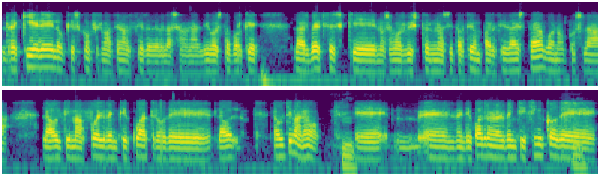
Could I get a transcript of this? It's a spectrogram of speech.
requiere lo que es confirmación al cierre de la semanal. Digo esto porque las veces que nos hemos visto en una situación parecida a esta, bueno, pues la, la última fue el 24 de... La, última no, mm. eh, el 24, no, el 25 de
